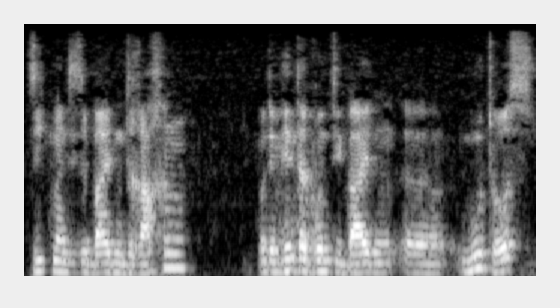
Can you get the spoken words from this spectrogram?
sieht man diese beiden Drachen und im Hintergrund die beiden äh, Mutos.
